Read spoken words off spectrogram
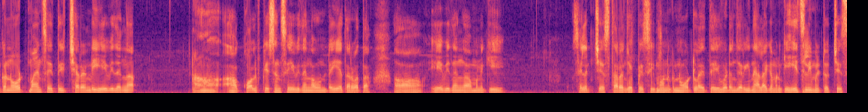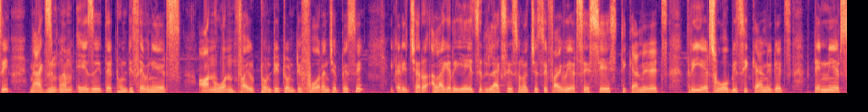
ఇక నోట్ పాయింట్స్ అయితే ఇచ్చారండి. ఏ విధంగా ఆ క్వాలిఫికేషన్స్ ఏ విధంగా ఉంటాయి ఆ తర్వాత ఏ విధంగా మనకి సెలెక్ట్ చేస్తారని చెప్పేసి మనకు నోట్లో అయితే ఇవ్వడం జరిగింది. అలాగే మనకి ఏజ్ లిమిట్ వచ్చేసి మ్యాక్సిమం ఏజ్ అయితే twenty seven years on one five twenty twenty four అని చెప్పేసి ఇక్కడ ఇచ్చారు. అలాగే ఏజ్ రిలాక్సేషన్ వచ్చేసి five years SC ST candidates three years OBC candidates ten years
